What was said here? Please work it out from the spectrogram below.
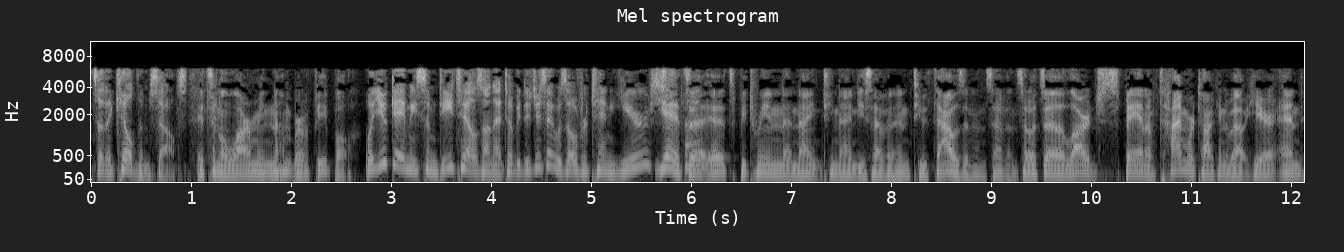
so they killed themselves. It's an alarming number of people. Well, you gave me some details on that, Toby. Did you say it was over 10 years? Yeah, it's a, it's between 1997 and 2007. So it's a large large span of time we're talking about here, and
